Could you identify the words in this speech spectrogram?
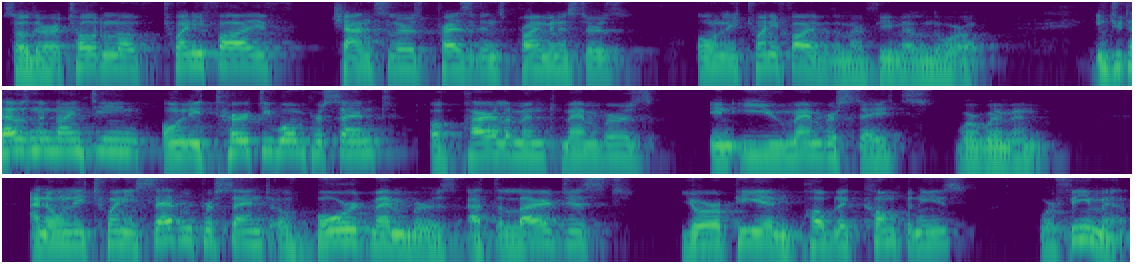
So there are a total of 25 chancellors presidents prime ministers. Only 25 of them are female in the world. In 2019, only 31% of parliament members in EU member states were women, and only 27% of board members at the largest European public companies were female.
